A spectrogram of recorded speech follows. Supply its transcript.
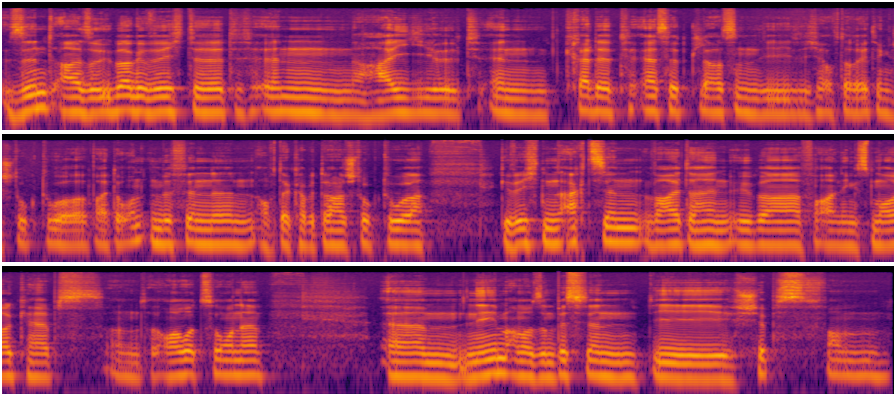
sind also übergewichtet in High Yield, in Credit Asset Klassen, die sich auf der Ratingstruktur weiter unten befinden, auf der Kapitalstruktur, gewichten Aktien weiterhin über vor allen Dingen Small Caps und Eurozone. Ähm, nehmen aber so ein bisschen die Chips vom,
